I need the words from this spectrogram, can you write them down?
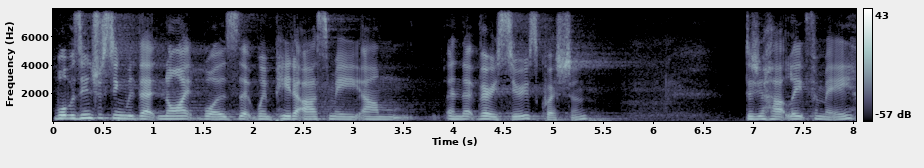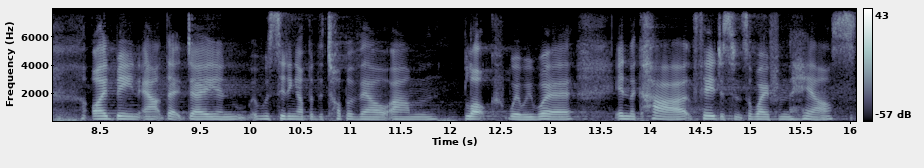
What was interesting with that night was that when Peter asked me, um, and that very serious question, does your heart leap for me? I'd been out that day and was sitting up at the top of our um, block where we were in the car, fair distance away from the house,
